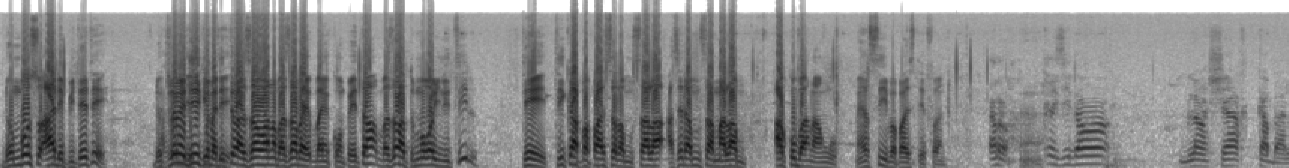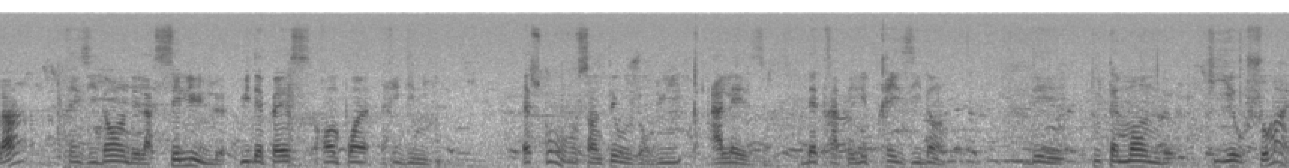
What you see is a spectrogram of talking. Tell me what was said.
donc mboso a député te. Donc Aza tu veux me dire que baza wana baza baincompétent baza bato moko inutile? Te tika papa asala mosala asala mosala malamu akoba nango. Merci papa stéphane. Alors, président Blanchard Kabala, président de la cellule UDPS Rond-Point Rigini, est-ce que vous vous sentez aujourd'hui à l'aise d'être appelé président de tout un monde qui est au chômage?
